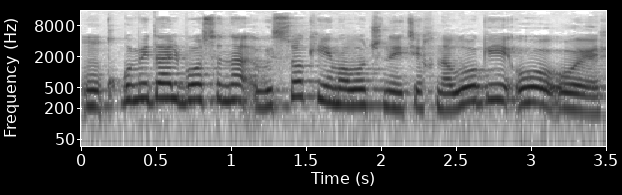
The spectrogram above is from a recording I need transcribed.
Ункугу медаль Босана Высокие молочные технологии ООЛ.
